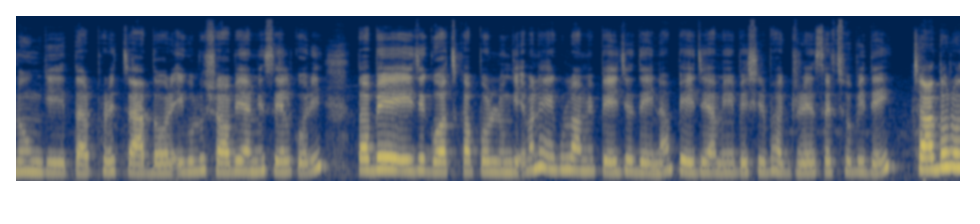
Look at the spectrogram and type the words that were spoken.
লুঙ্গি, তারপরে চাদর, এগুলো সবই আমি সেল করি। তবে এই যে গজ কাপড়, লুঙ্গি মানে এগুলো আমি পেজে দেই না। পেজে আমি বেশিরভাগ ড্রেসের ছবি দেই। চাদরও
